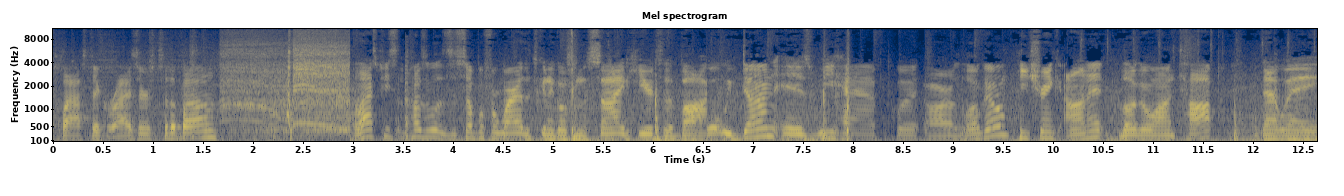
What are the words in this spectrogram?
plastic risers to the bottom. The last piece of the puzzle is the subwoofer wire that's gonna go from the side here to the box. What we've done is we have put our logo, heat shrink on it, logo on top. That way,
